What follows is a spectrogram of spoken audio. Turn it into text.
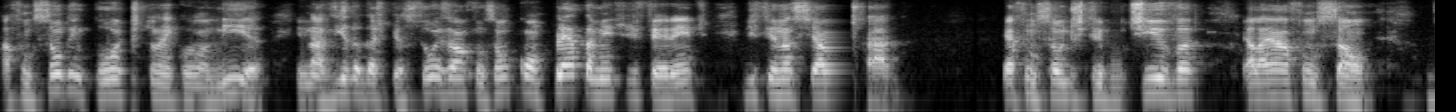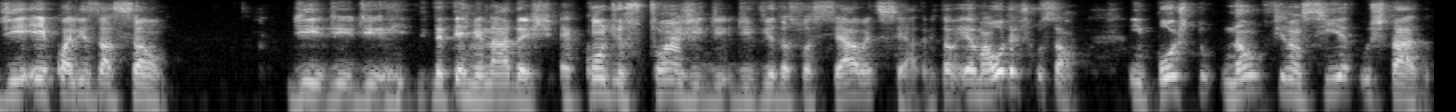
A função do imposto na economia e na vida das pessoas é uma função completamente diferente de financiar o Estado. É função distributiva, ela é uma função de equalização de, de, de determinadas é, condições de, de vida social, etc. Então, é uma outra discussão. Imposto não financia o Estado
